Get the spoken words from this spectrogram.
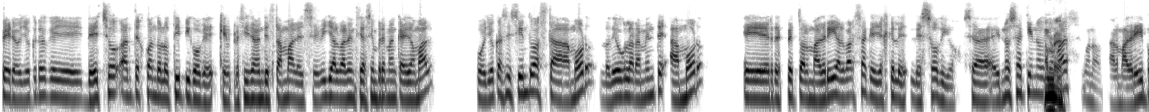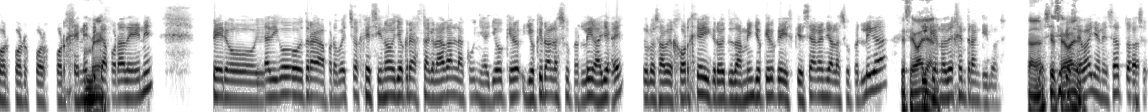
pero yo creo que, de hecho, antes cuando lo típico, que, que precisamente está mal, el Sevilla, el Valencia siempre me han caído mal, pues yo casi siento hasta amor, lo digo claramente, amor eh, respecto al Madrid y al Barça, que es que les, odio. O sea, no sé a quién odio más, bueno, al Madrid por, por, por, por genética, por ADN, pero ya digo, otra aprovecho es que si no, yo creo hasta que la hagan la cuña. Yo quiero, yo quiero a la Superliga ya, ¿eh? Tú lo sabes, Jorge, y creo que tú también. Yo quiero que, que se hagan ya la Superliga y que nos dejen tranquilos. que, se, vayan. exacto, a su,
